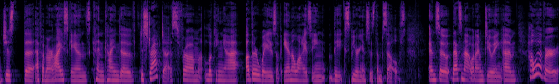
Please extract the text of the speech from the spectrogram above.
just the fMRI scans can kind of distract us from looking at other ways of analyzing the experiences themselves. And so that's not what I'm doing. Um, however,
